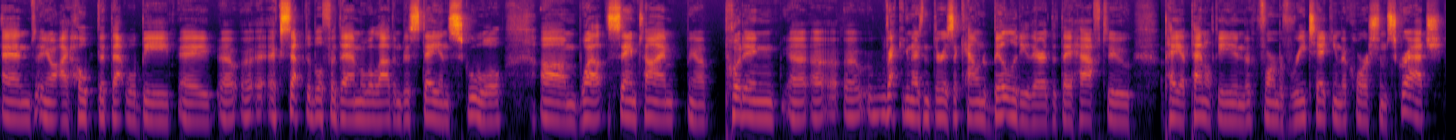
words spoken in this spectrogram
And you know I hope that that will be a, a acceptable for them will allow them to stay in school um, while at the same time you know putting uh, uh, uh, recognizing that there is accountability there that they have to pay a penalty in the form of retaking the course from scratch.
